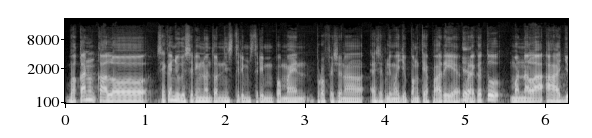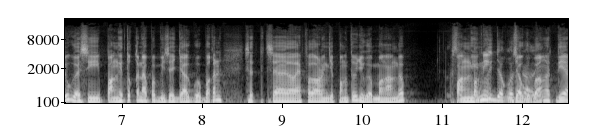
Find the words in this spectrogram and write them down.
Bahkan kalau saya kan juga sering nontonin stream-stream pemain profesional SF5 Jepang tiap hari ya. Iya. Mereka tuh menelaah juga si Pang itu kenapa bisa jago. Bahkan se- se-level orang Jepang tuh juga menganggap Si Pang, Pang ini jago jago, sekali. banget dia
